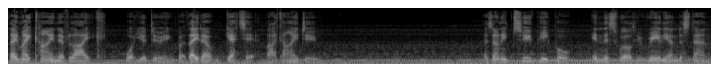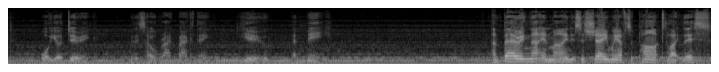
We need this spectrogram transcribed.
they may kind of like what you're doing, but they don't get it like I do. There's only two people in this world who really understand what you're doing with this whole ragbag thing you and me. And bearing that in mind, it's a shame we have to part like this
